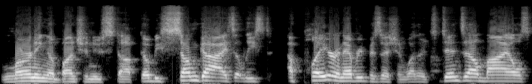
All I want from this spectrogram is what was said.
learning a bunch of new stuff. There'll be some guys, at least a player in every position, whether it's Denzel Myles,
